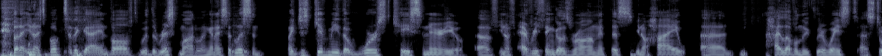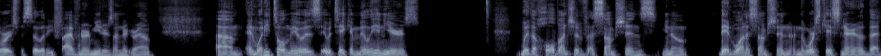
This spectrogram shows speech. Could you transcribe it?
yes. but, you know, I spoke to the guy involved with the risk modeling and I said, listen, like just give me the worst case scenario of you know if everything goes wrong at this you know high uh, high level nuclear waste uh, storage facility 500 meters underground um, and what he told me was it would take a million years with a whole bunch of assumptions you know they had one assumption in the worst case scenario that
